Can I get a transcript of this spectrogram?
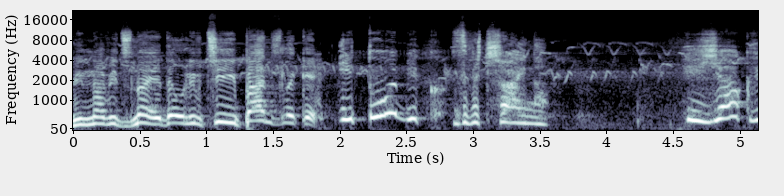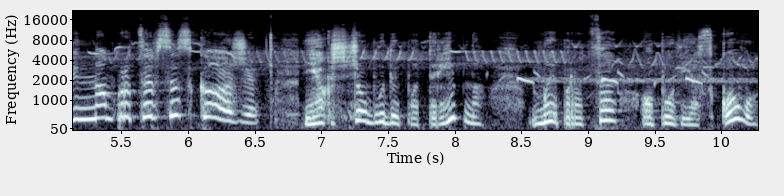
Він навіть знає, де олівці і пензлики. І Тобік. Звичайно, І як він нам про це все скаже? якщо буде потрібно, ми про це обов'язково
